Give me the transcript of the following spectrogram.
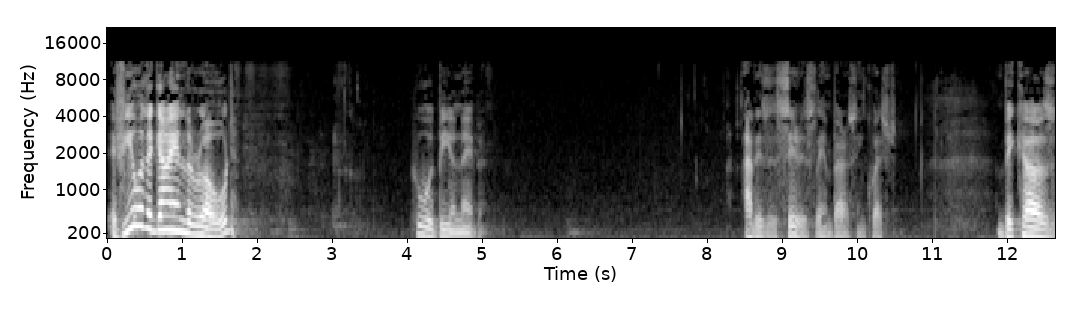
If you were the guy in the road, who would be your neighbor? Ah, that is a seriously embarrassing question. Because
